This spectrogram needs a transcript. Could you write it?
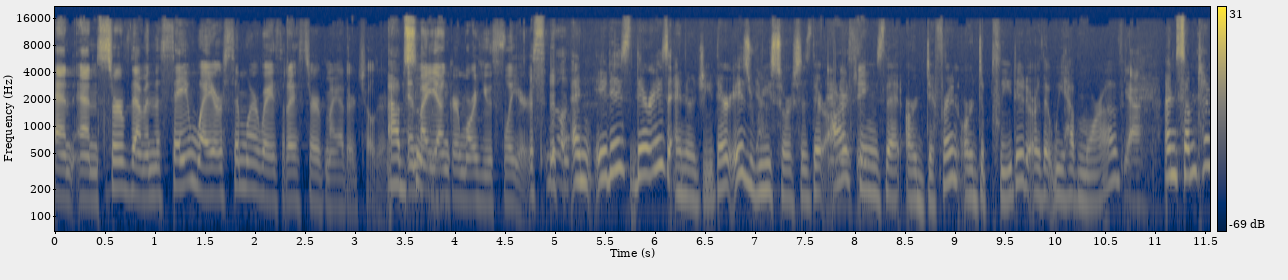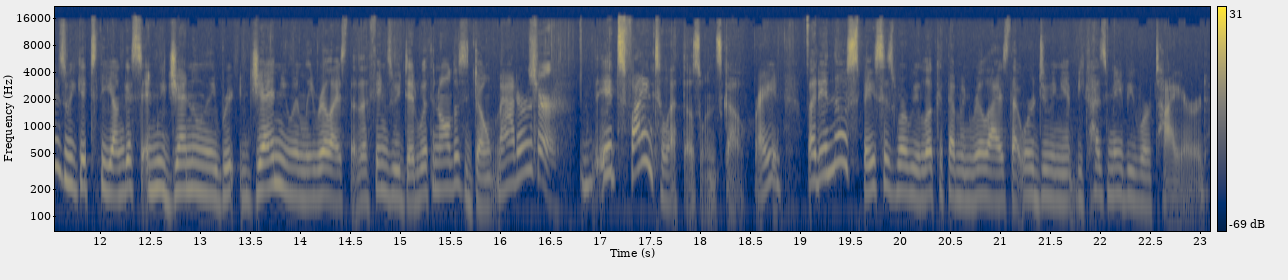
and, and serve them in the same way or similar ways that I serve my other children in my younger, more youthful years. well, and it is there is energy, there is resources, there are things that are different or depleted or that we have more of. Yeah. And sometimes we get to the youngest and we genuinely re- genuinely realize that the things we did with an oldest don't matter. Sure. It's fine to let those ones go, right? But in those spaces where we look at them and realize that we're doing it because maybe we're tired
